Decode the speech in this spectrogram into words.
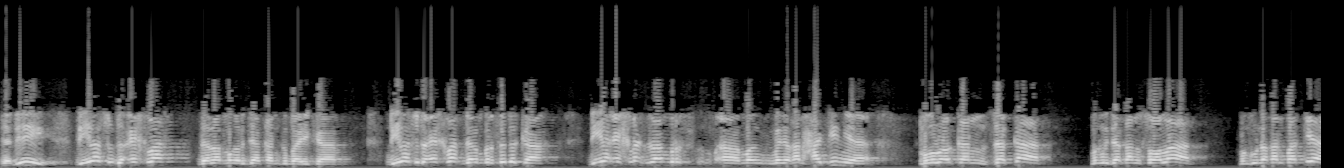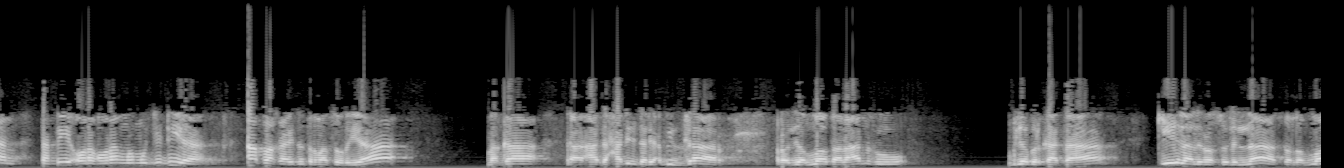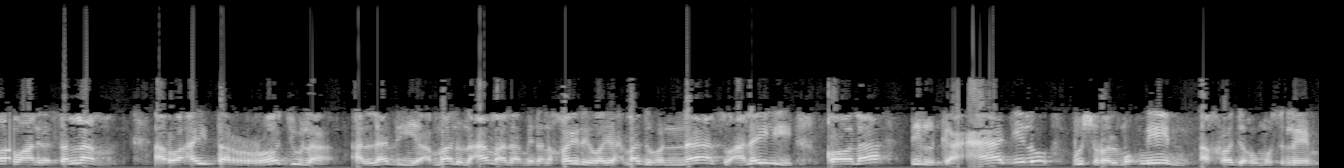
Jadi dia sudah ikhlas dalam mengerjakan kebaikan, dia sudah ikhlas dalam bersedekah, dia ikhlas dalam ber, uh, mengerjakan hajinya, mengeluarkan zakat, mengerjakan sholat, menggunakan pakaian, tapi orang-orang memuji dia. Apakah itu termasuk ria? Maka ada hadis dari Abi Dzar radhiyallahu taala anhu beliau berkata Qila li Rasulillah sallallahu alaihi wasallam, "Ara'aita ar-rajula alladhi ya'malu al-amala min al-khairi wa yahmaduhu an-nasu alaihi?" Qala, "Tilka ajilu busyral mu'min." Akhrajahu Muslim.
